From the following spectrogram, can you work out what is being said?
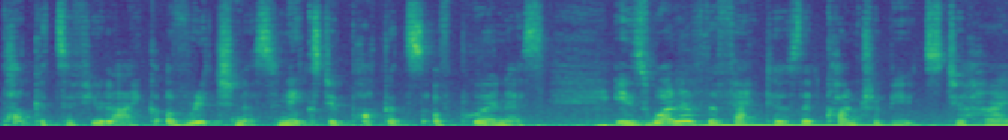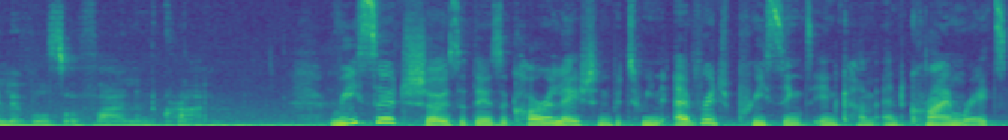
pockets, if you like, of richness next to pockets of poorness is one of the factors that contributes to high levels of violent crime. Research shows that there's a correlation between average precinct income and crime rates,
